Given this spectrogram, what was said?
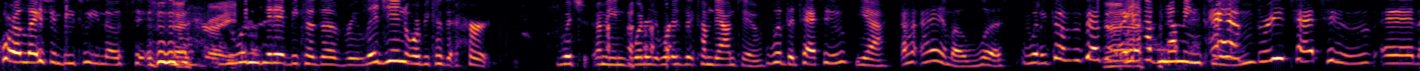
correlation between those two. That's right. You wouldn't get it because of religion or because it hurts. Which I mean, what is what does it come down to? with the tattoo. Yeah, I, I am a wuss when it comes to tattoos. Uh, I I have, have numbing I have three tattoos, and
